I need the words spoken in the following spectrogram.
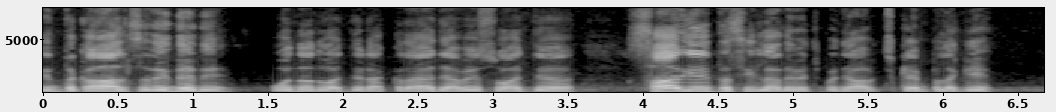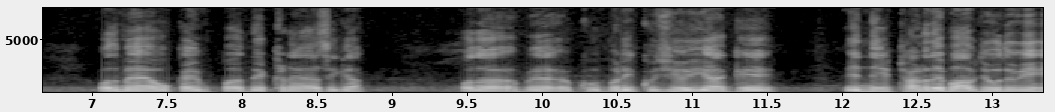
ਇੰਤਕਾਲ 'ਚ ਰਹਿੰਦੇ ਨੇ, ਉਹਨਾਂ ਨੂੰ ਅੱਜ ਜਿਹੜਾ ਕਰਾਇਆ ਜਾਵੇ। ਸੋ ਅੱਜ ਸਾਰੀਆਂ ਹੀ ਤਹਿਸੀਲਾਂ ਦੇ ਵਿੱਚ ਪੰਜਾਬ 'ਚ ਕੈਂਪ ਲੱਗੇ। ਔਰ ਮੈਂ ਉਹ ਕੈਂਪ ਦੇਖਣ ਆਇਆ ਸੀਗਾ। ਔਰ ਮੈਂ ਬੜੀ ਖੁਸ਼ੀ ਹੋਈ ਆ ਕਿ ਇੰਨੀ ਠੰਡ ਦੇ ਬਾਵਜੂਦ ਵੀ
